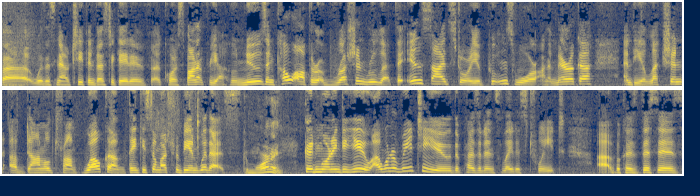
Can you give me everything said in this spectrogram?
uh, with us now, chief investigative uh, correspondent for Yahoo News and co author of Russian Roulette, the inside story of Putin's war on America and the election of Donald Trump. Welcome. Thank you so much for being with us. Good morning. Good morning to you. I want to read to you the president's latest tweet. Uh, because this is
